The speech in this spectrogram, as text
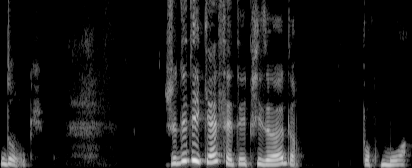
Donc, je dédicace cet épisode pour moi,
